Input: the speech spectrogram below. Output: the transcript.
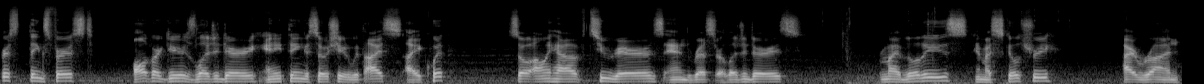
first things first, all of our gear is legendary. Anything associated with Ice, I equip. So I only have two rares and the rest are legendaries. For my abilities and my skill tree, I run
